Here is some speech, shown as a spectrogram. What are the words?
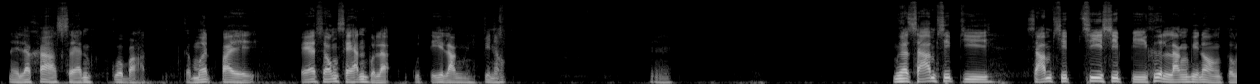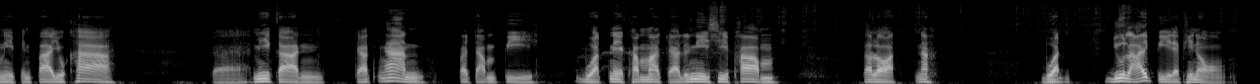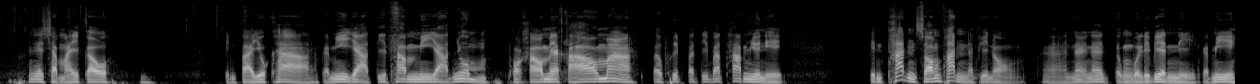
ในราคาแสนกว่าบาทก็เมื่อไปแปะสองแสนพุ่นละกุฏิลังนี่พี่น้องเออเมื่อสามสิบปี สามสิบสี่สิบปีขึ้นหลังพี่น้อง ตรงนี้เป็นป่าโยค่าก็มีการจัดงานประจำปี บวชเนี่ยคำมาจารินีชีพามตลอดนะ บวชอยู่หลายปีแล้วพี่น้องในสมัยเก่าเป็นปลายโยคาก็มีญาติธรรมมีญาติโยมพ่อเขาวแม่ขาวมาประพฤติปฏิบัติธรรมอยู่นี่เป็นพันสองพันนะพี่น้องอ่าในในตรงบริเวณนี้ก็มี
